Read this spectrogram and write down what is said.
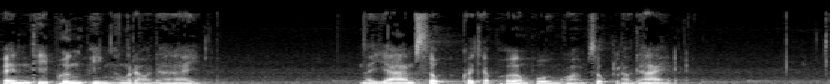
เป็นที่พึ่งพิงของเราได้ ในยามสุขก็จะเพิ่มพูนความสุขเราได้ ใน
